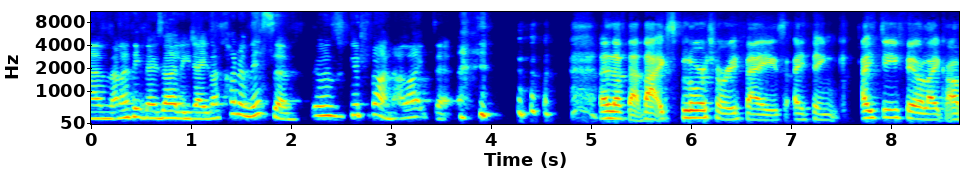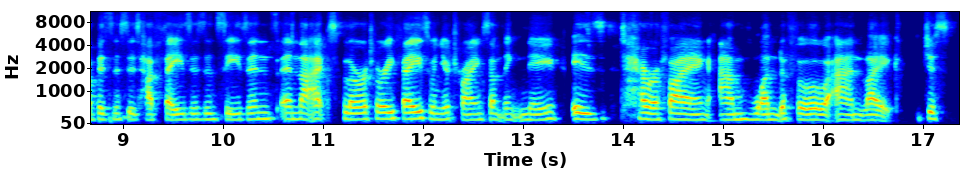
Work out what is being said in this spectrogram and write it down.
Um, and I think those early days, I kind of miss them. It was good fun. I liked it. I love that. That exploratory phase, I think, I do feel like our businesses have phases and seasons. And that exploratory phase, when you're trying something new, is terrifying and wonderful and like just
